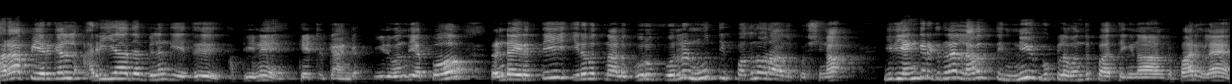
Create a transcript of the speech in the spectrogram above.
ஹராப்பியர்கள் அறியாத விலங்கு எது அப்படின்னு கேட்டிருக்காங்க. இது வந்து எப்போ? ரெண்டாயிரத்தி இருபத்தி நாலு குரூப் ஃபோரில் நூற்றி பதினோராவது கொஷினா இது எங்கே இருக்குதுன்னா லெவல்த்து நியூ புக்கில் வந்து பார்த்தீங்கன்னா அங்கே பாருங்களேன்.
